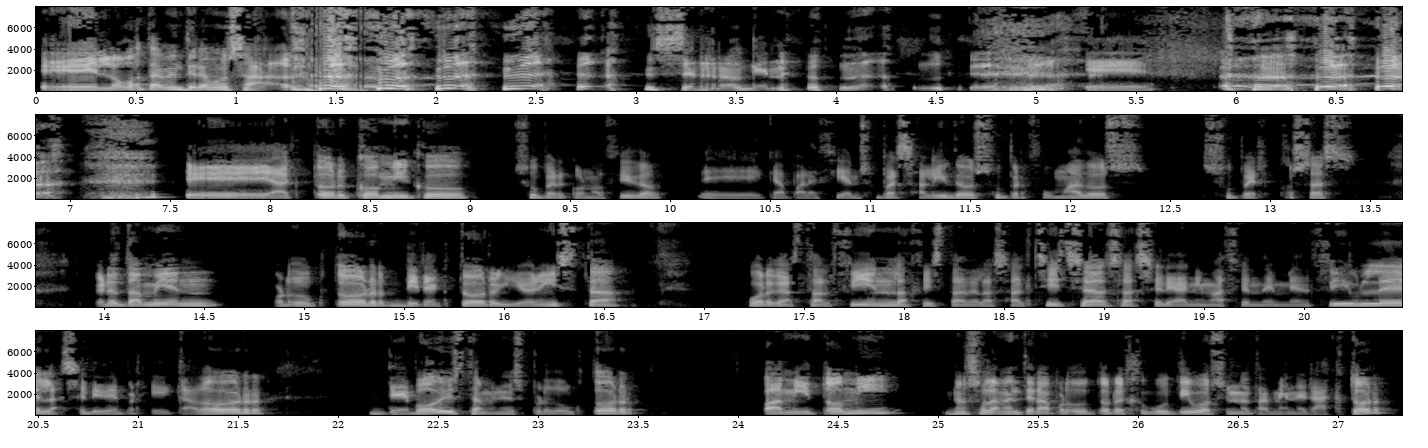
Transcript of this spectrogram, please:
Eh, luego también tenemos a. Seth Rogen. eh, actor cómico, súper conocido, que aparecía en Super Salidos, Super Fumados, Super Cosas. Pero también productor, director, guionista, Juerga hasta el fin, La fiesta de las salchichas, la serie de animación de Invencible, la serie de Predicador, The Voice también es productor, Pam y Tommy no solamente era productor ejecutivo, sino también era actor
